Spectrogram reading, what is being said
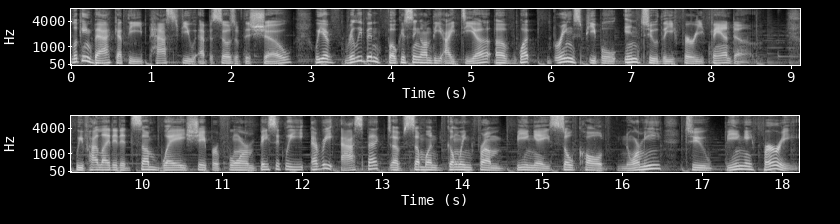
Looking back at the past few episodes of this show, we have really been focusing on the idea of what brings people into the furry fandom. We've highlighted in some way, shape, or form basically every aspect of someone going from being a so called normie to being a furry.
